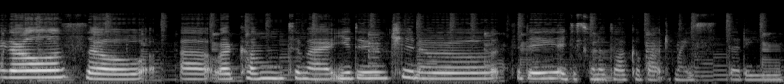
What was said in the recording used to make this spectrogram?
Hi girls, so uh, welcome to my YouTube channel. Today I just wanna talk about my study.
